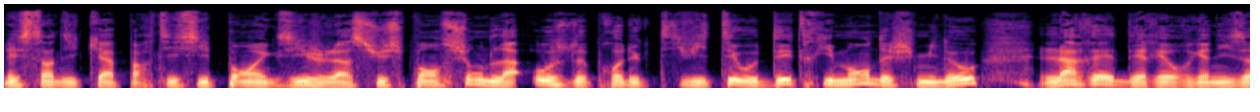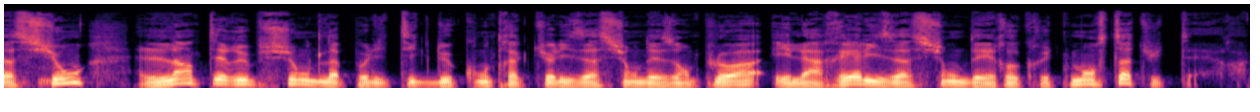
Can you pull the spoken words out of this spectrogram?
Les syndicats participants exigent la suspension de la hausse de productivité au détriment des cheminots, l'arrêt des réorganisations, l'interruption de la politique de contractualisation des emplois et la réalisation des recrutements statutaires.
